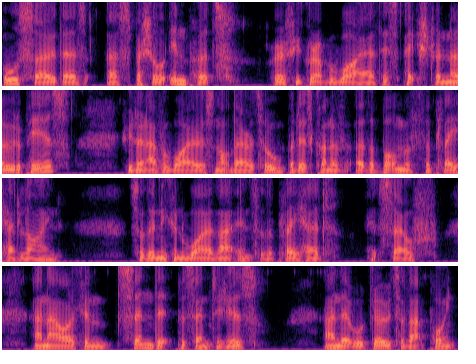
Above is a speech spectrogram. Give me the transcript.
Also, there's a special input where if you grab a wire, this extra node appears. If you don't have a wire, it's not there at all, but it's kind of at the bottom of the playhead line. So then you can wire that into the playhead itself. And now I can send it percentages, and it will go to that point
